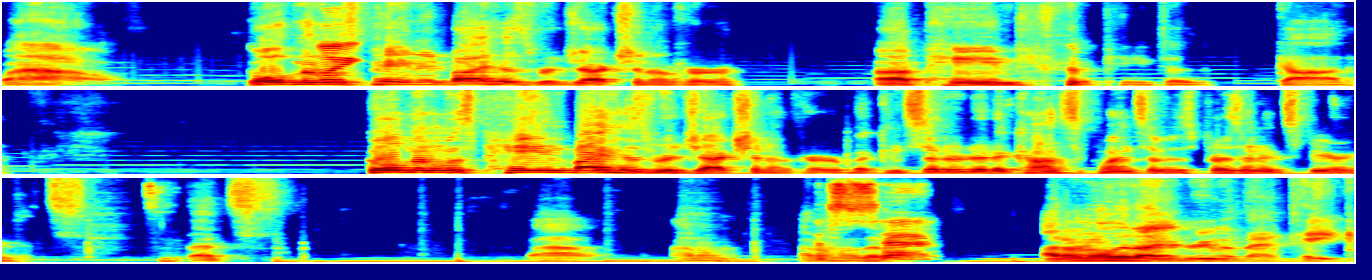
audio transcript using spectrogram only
Wow. Goldman Like- was painted by his rejection of her. Uh, pained, painted. God. Goldman was pained by his rejection of her, but considered it a consequence of his prison experience. That's wow. I don't. I don't That's know that. sad. I don't know that I agree with that take.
